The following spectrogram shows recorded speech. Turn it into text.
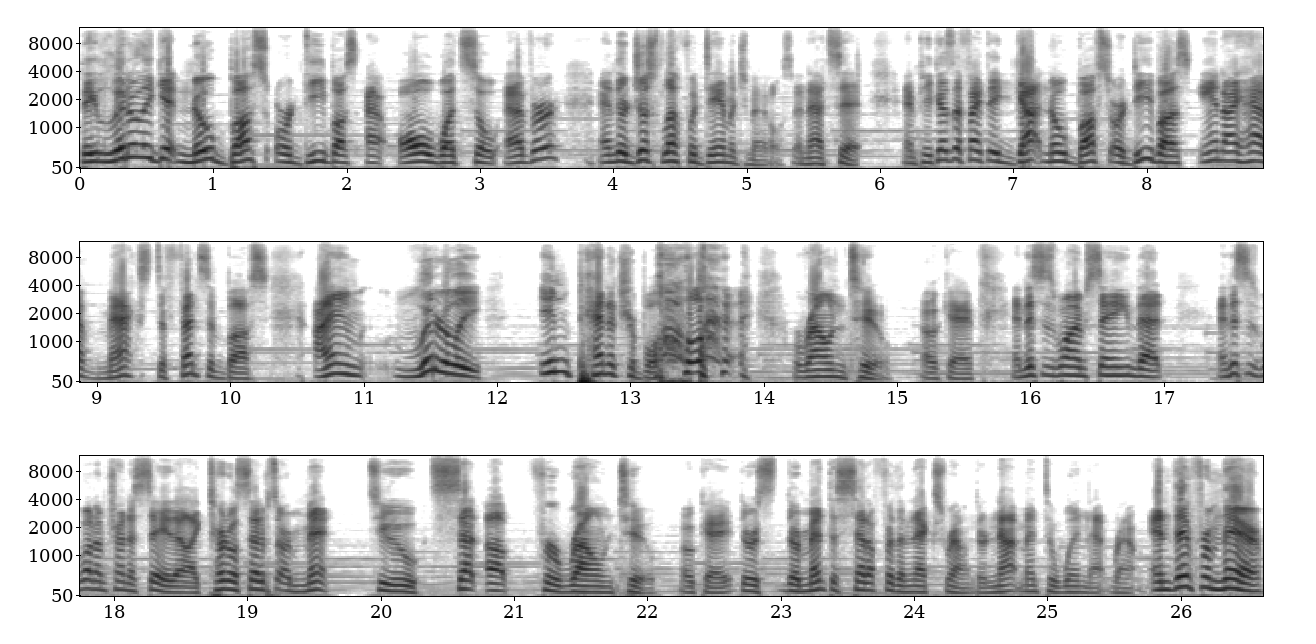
They literally get no buffs or debuffs at all whatsoever, and they're just left with damage medals, and that's it. And because of the fact they got no buffs or debuffs, and I have max defensive buffs, I am literally impenetrable round two, okay? And this is why I'm saying that, and this is what I'm trying to say, that like turtle setups are meant to set up for round two, okay? They're, they're meant to set up for the next round. They're not meant to win that round. And then from there,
